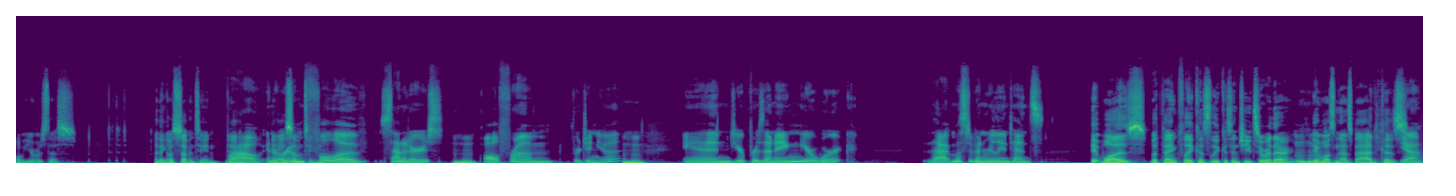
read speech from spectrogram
What year was this? I think I was 17. Yeah. Wow. In Yeah, a room full of senators, Mm-hmm. all from Virginia, Mm-hmm. and you're presenting your work. That must have been really intense. It was, but thankfully, because Lucas and Chitsu were there, Mhm. it wasn't as bad. Because Yeah.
